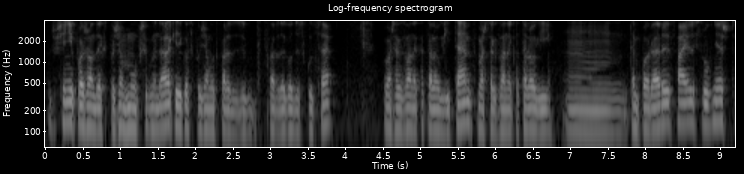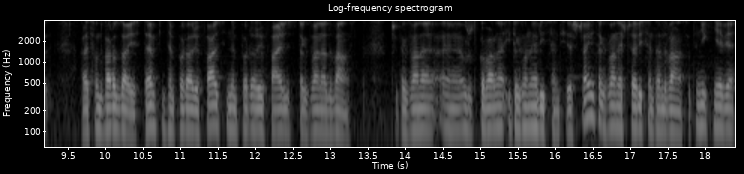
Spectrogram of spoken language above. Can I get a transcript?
Oczywiście nie porządek z poziomu przeglądarki, tylko z poziomu twarde, twardego dysku C. Masz tak zwane katalogi temp, masz tak zwane katalogi mm, temporary files również, ale są dwa rodzaje, jest temp i temporary files i temporary files tak zwane advanced, czyli tak zwane e, użytkowane i tak zwane recent jeszcze i tak zwane jeszcze recent advanced. O tym nikt nie wie,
